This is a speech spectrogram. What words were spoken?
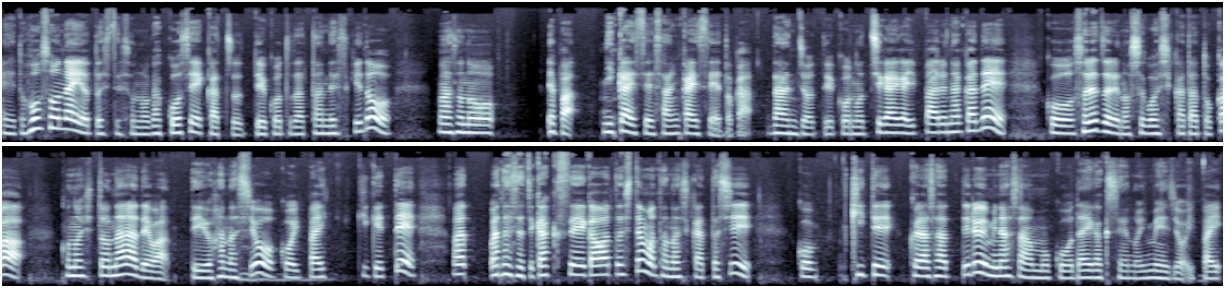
えー、と放送内容としてその学校生活っていうことだったんですけど、まあ、そのやっぱ2回生3回生とか男女っていうこの違いがいっぱいある中でこうそれぞれの過ごし方とかこの人ならではっていう話をこういっぱい聞けて、わ私たち学生側としても楽しかったしこう聞いてくださってる皆さんもこう大学生のイメージをいっぱい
